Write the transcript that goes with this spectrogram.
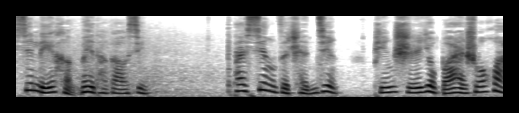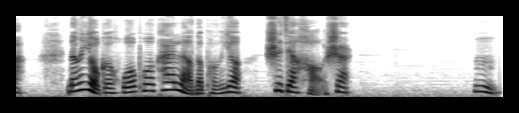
心里很为他高兴。他性子沉静，平时又不爱说话，能有个活泼开朗的朋友是件好事儿。嗯，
